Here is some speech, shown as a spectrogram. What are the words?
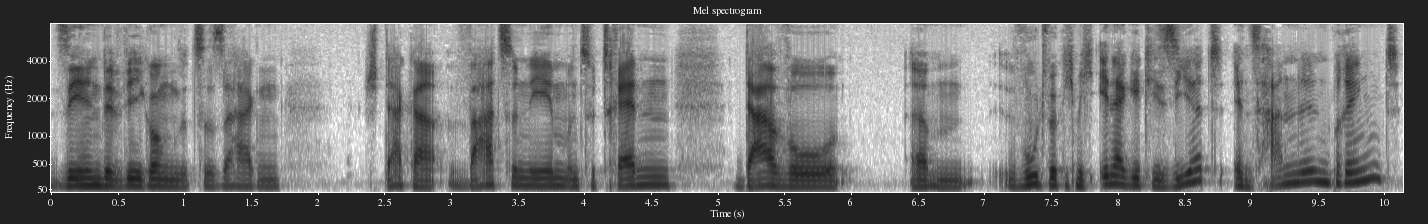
Seelenbewegungen sozusagen stärker wahrzunehmen und zu trennen da wo ähm, Wut wirklich mich energetisiert, ins Handeln bringt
